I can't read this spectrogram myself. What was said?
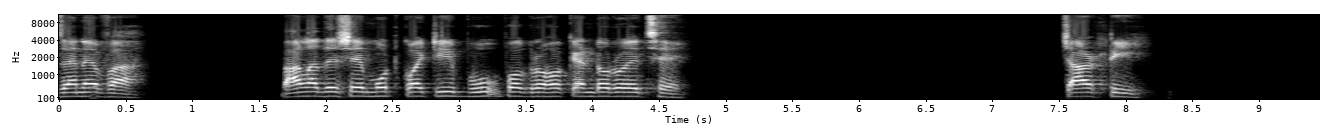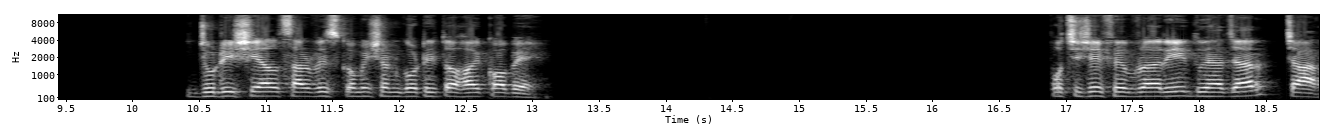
জেনেভা। বাংলাদেশে মোট কয়টি ভূ উপগ্রহ কেন্দ্র রয়েছে? চারটি জুডিশিয়াল সার্ভিস কমিশন গঠিত হয় কবে? পঁচিশে ফেব্রুয়ারি দুই চার।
